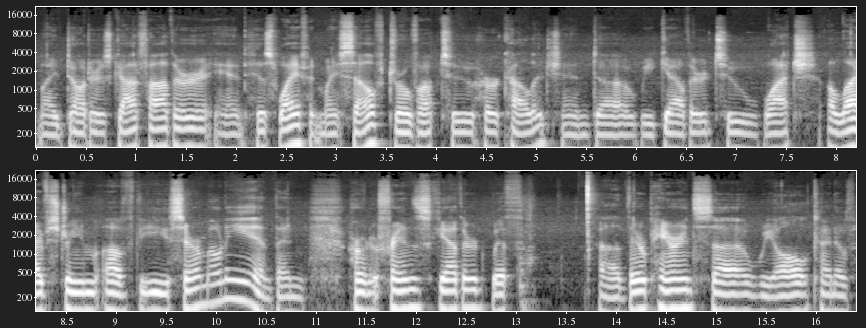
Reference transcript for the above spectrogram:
my daughter's godfather and his wife and myself drove up to her college and uh, we gathered to watch a live stream of the ceremony. And then her and her friends gathered with uh, their parents. Uh, we all kind of.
